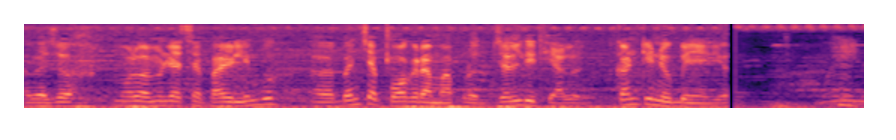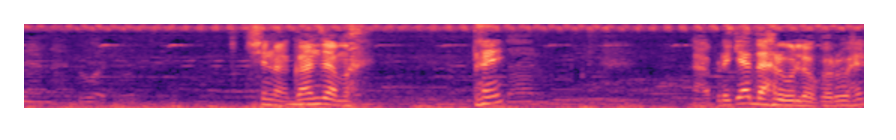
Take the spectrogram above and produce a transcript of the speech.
હવે જો મળવા માંડ્યા છે ભાઈ લીંબુ. હવે બનશે પ્રોગ્રામ આપણો જલ્દીથી હાલો. કન્ટિન્યુ બની રહ્યો. શેના, ગાંજામાં? આપણે ક્યાં દારૂ ઓલો કરવો હે?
